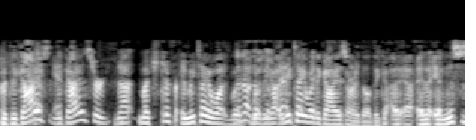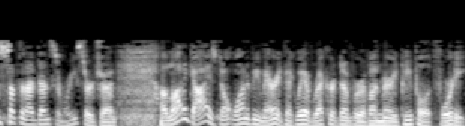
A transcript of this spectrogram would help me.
But the guys, the guys are not much different. Let me tell you what. no, no, no, the, let me tell you where the guys are, though. The uh, and, and this is something I've done some research on. A lot of guys don't want to be married. In fact, we have record number of unmarried people at 40,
